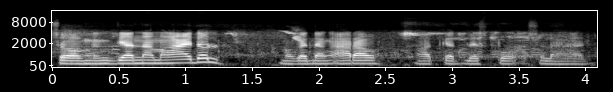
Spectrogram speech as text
So hanggang dyan na mga idol. Magandang araw at God bless po sa lahat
